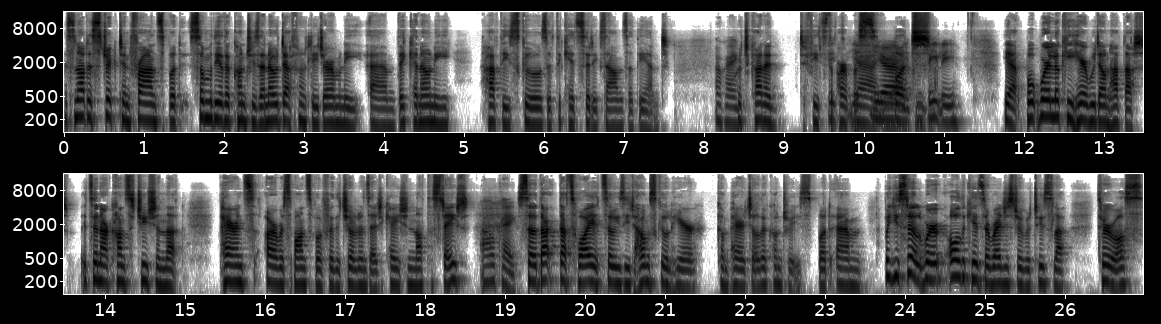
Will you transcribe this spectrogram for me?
it's not as strict in France, but some of the other countries, I know definitely Germany, um, they can only have these schools if the kids sit exams at the end. Okay. Which kind of defeats the purpose. Yeah, yeah but, completely. Yeah, but we're lucky here we don't have that. It's in our constitution that parents are responsible for the children's education, not the state. Okay. So that that's why it's so easy to homeschool here compared to other countries. But um but you still we're all the kids are registered with TUSLA through us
